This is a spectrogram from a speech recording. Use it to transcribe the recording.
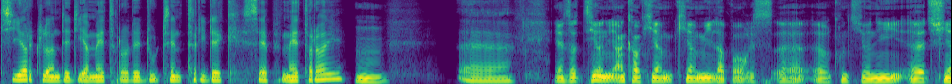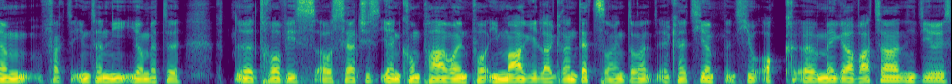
circlon de diametro de ducent tridec sep metroi, mm. Uh, ja, so tion ankaŭ kiam kiam mi laboris uh, kun tio ni uh, ĉiam fakte inter ni iomete uh, trovis aŭ serĉis iajn komparojn por imagi la grandecojn do kaj tiam tio ok uh, megavata ni diris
